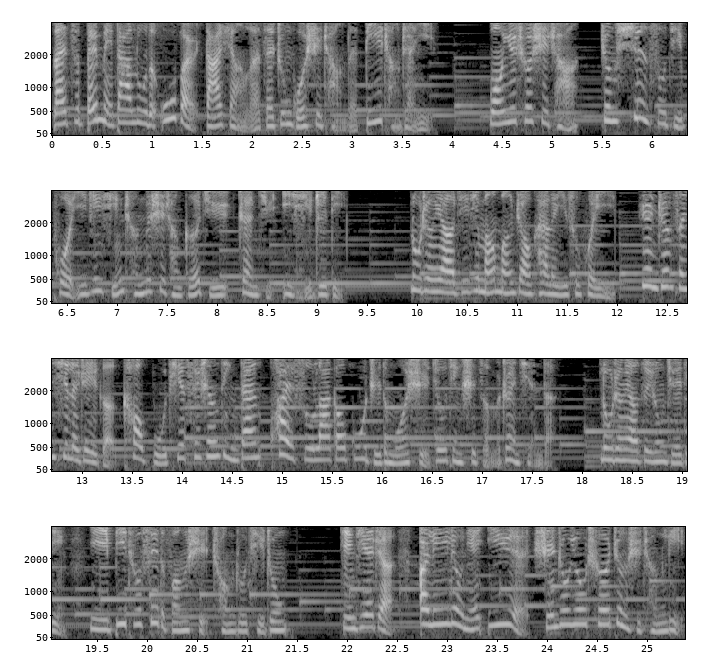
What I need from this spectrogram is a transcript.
来自北美大陆的 Uber 打响了在中国市场的第一场战役。网约车市场正迅速挤破已经形成的市场格局，占据一席之地。陆正耀急急忙忙召开了一次会议，认真分析了这个靠补贴催生订单、快速拉高估值的模式究竟是怎么赚钱的。陆正耀最终决定以 B to C 的方式闯入其中。紧接着，二零一六年一月，神州优车正式成立。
